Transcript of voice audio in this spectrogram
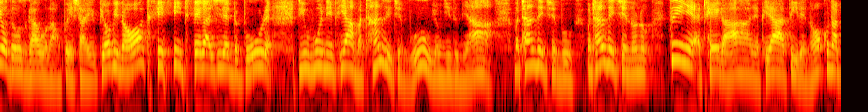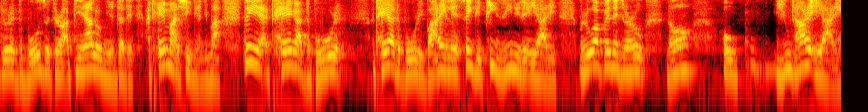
ရော့သောစကားကို၎င်းပယ်ရှားရပြောပြီးတော့သင်ထဲကရှိတဲ့တဘိုးတဲ့ဒီဝင်နေဖះမထမ်းစေခြင်းဘူးယုံကြည်သူများမထမ်းစေခြင်းဘူးမထမ်းစေခြင်းလို့လို့သင်ရဲ့အထဲကတဲ့ဖះကသိတယ်နော်ခုနပြောတဲ့တဘိုးဆိုကျွန်တော်အပြင်ရလို့မြင်တတ်တယ်အထဲမှာရှိနေဒီမှာသင်ရဲ့အထဲကတဘိုးတဲ့အထဲကတဘိုးတွေဘာတွေလဲစိတ်တွေဖိစီးနေတဲ့အရာတွေမလိုအပ်ပဲနဲ့ကျွန်တော်တို့နော်ဟိုယူထားတဲ့အရာတွေ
